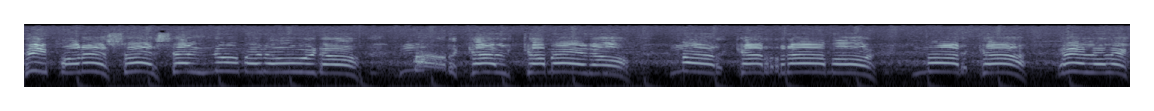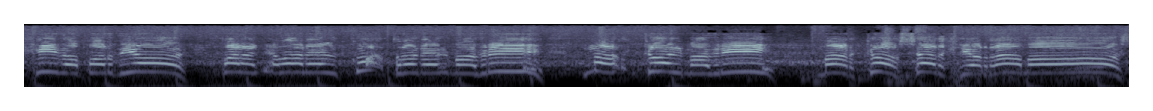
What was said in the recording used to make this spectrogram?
y por eso es el número uno. Marca el Camero, marca Ramos, marca el elegido por Dios para llevar el 4 en el Madrid, marcó el Madrid, marcó Sergio Ramos.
